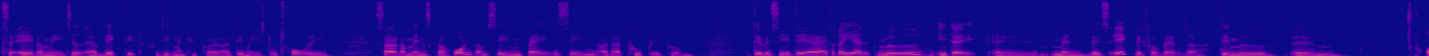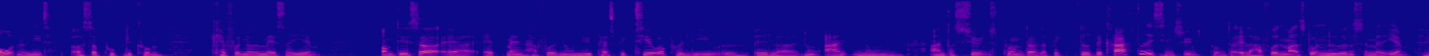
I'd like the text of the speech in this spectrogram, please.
teatermediet er vigtigt, fordi man kan gøre det mest utrolige. Så er der mennesker rundt om scenen, bag ved scenen, og der er publikum. Det vil sige, at det er et reelt møde i dag. Øh, men hvis ikke vi forvalter det møde øh, ordentligt, og så publikum kan få noget med sig hjem, om det så er, at man har fået nogle nye perspektiver på livet, eller nogle, an, nogle andre synspunkter, eller be, blevet bekræftet i sine synspunkter, eller har fået en meget stor nydelse med hjem. Mm.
